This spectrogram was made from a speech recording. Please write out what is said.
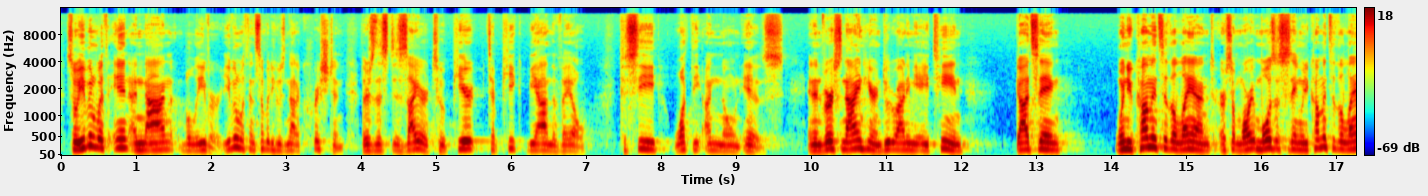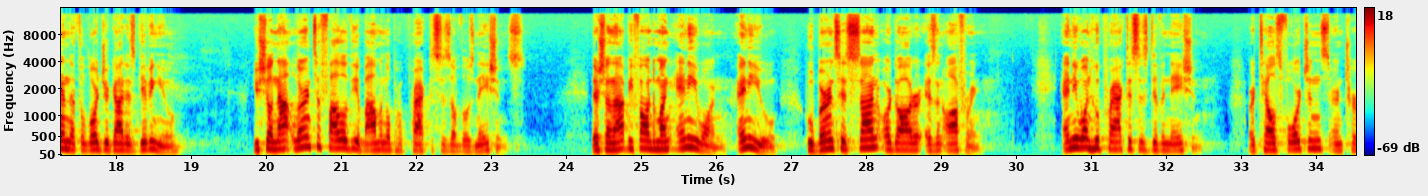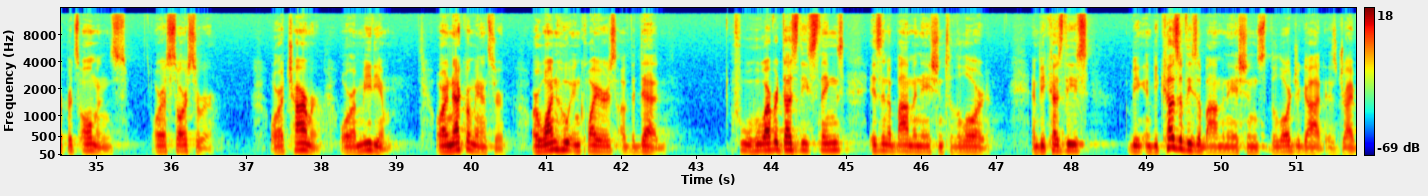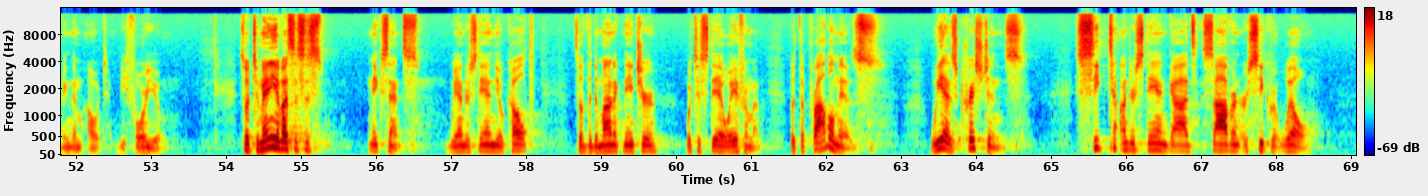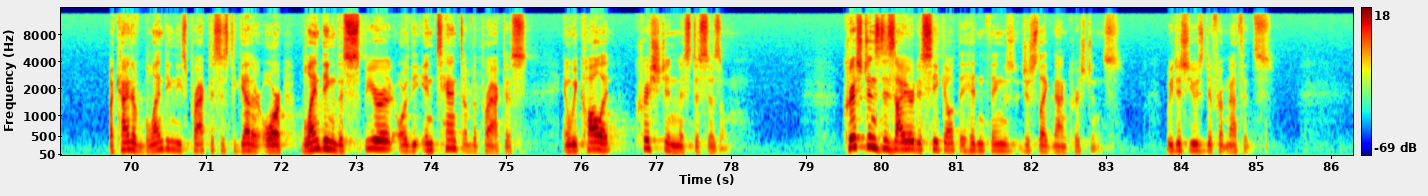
So, even within a non believer, even within somebody who's not a Christian, there's this desire to, appear, to peek beyond the veil, to see what the unknown is. And in verse 9 here in Deuteronomy 18, God's saying, When you come into the land, or so Moses is saying, when you come into the land that the Lord your God is giving you, You shall not learn to follow the abominable practices of those nations. There shall not be found among anyone, any you, who burns his son or daughter as an offering. Anyone who practices divination, or tells fortunes, or interprets omens, or a sorcerer, or a charmer, or a medium, or a necromancer, or one who inquires of the dead. Whoever does these things is an abomination to the Lord. And because, these, and because of these abominations, the Lord your God is driving them out before you. So, to many of us, this is, makes sense. We understand the occult, it's of the demonic nature, we're to stay away from it. But the problem is, we as Christians seek to understand God's sovereign or secret will by kind of blending these practices together or blending the spirit or the intent of the practice, and we call it Christian mysticism. Christians desire to seek out the hidden things just like non Christians. We just use different methods.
